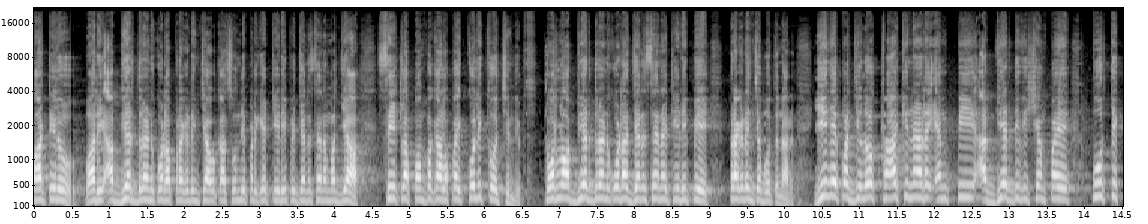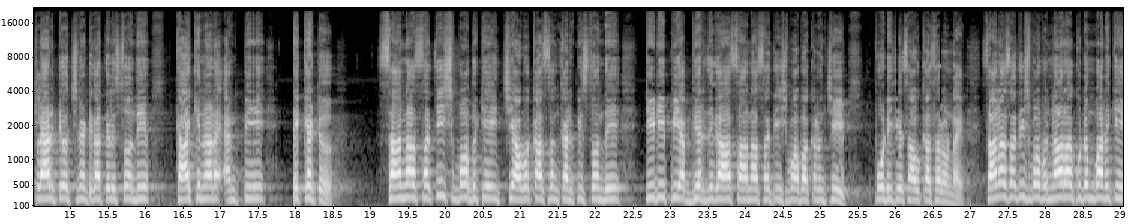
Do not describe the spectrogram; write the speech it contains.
పార్టీలు వారి అభ్యర్థులను కూడా ప్రకటించే అవకాశం ఉంది. ఇప్పటికే టీడీపీ జనసేన మధ్య సీట్ల పంపకాలపై కొలిక్కి వచ్చింది. త్వరలో అభ్యర్థులను కూడా జనసేన టీడీపీ ప్రకటించబోతున్నారు. ఈ నేపథ్యంలో కాకినాడ ఎంపీ అభ్యర్థి విషయంపై పూర్తి క్లారిటీ వచ్చినట్టుగా తెలుస్తోంది. Kakinada MP ticket. సానా సతీష్ బాబుకే ఇచ్చే అవకాశం కనిపిస్తోంది. టీడీపీ అభ్యర్థిగా సానా సతీష్ బాబు అక్కడ నుంచి పోటీ చేసే అవకాశాలు ఉన్నాయి. సానా సతీష్ బాబు నారా కుటుంబానికి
